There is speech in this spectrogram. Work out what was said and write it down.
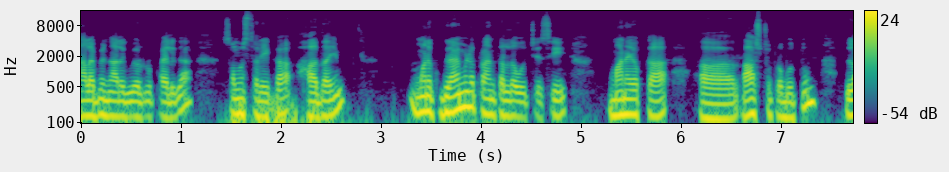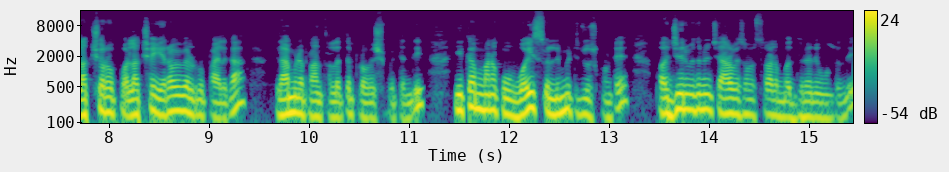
నలభై నాలుగు వేల రూపాయలుగా సంవత్సరీక ఆదాయం మనకు గ్రామీణ ప్రాంతాల్లో వచ్చేసి మన యొక్క రాష్ట్ర ప్రభుత్వం లక్ష రూపాయ లక్ష ఇరవై వేల రూపాయలుగా గ్రామీణ ప్రాంతాల్లో అయితే ప్రవేశపెట్టింది. ఇక మనకు వయసు లిమిట్ చూసుకుంటే పద్దెనిమిది నుంచి అరవై సంవత్సరాల మధ్యలోనే ఉంటుంది.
